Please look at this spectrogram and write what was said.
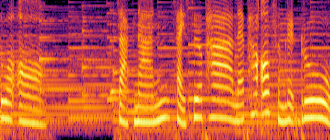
ตัวออก จากนั้นใส่เสื้อผ้าและผ้าอ้อมสำเร็จรูป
